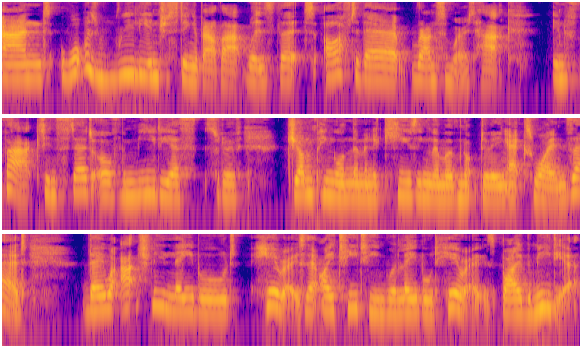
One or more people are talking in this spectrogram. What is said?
and what was really interesting about that was that after their ransomware attack, in fact, instead of the media sort of jumping on them and accusing them of not doing X, Y, and Z, they were actually labeled heroes. Their IT team were labeled heroes by the media,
